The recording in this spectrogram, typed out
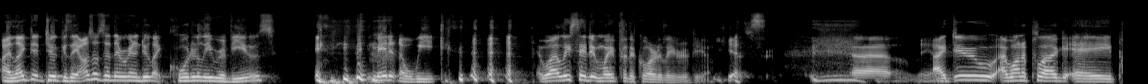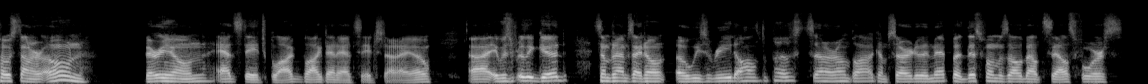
I liked it too because they also said they were going to do like quarterly reviews. Hmm. made it a week. Well, at least they didn't wait for the quarterly review. Yes. Uh, oh, I do. I want to plug a post on our own, very own AdStage blog, blog.adstage.io. Uh, it was really good. Sometimes I don't always read all the posts on our own blog. I'm sorry to admit, but this one was all about Salesforce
